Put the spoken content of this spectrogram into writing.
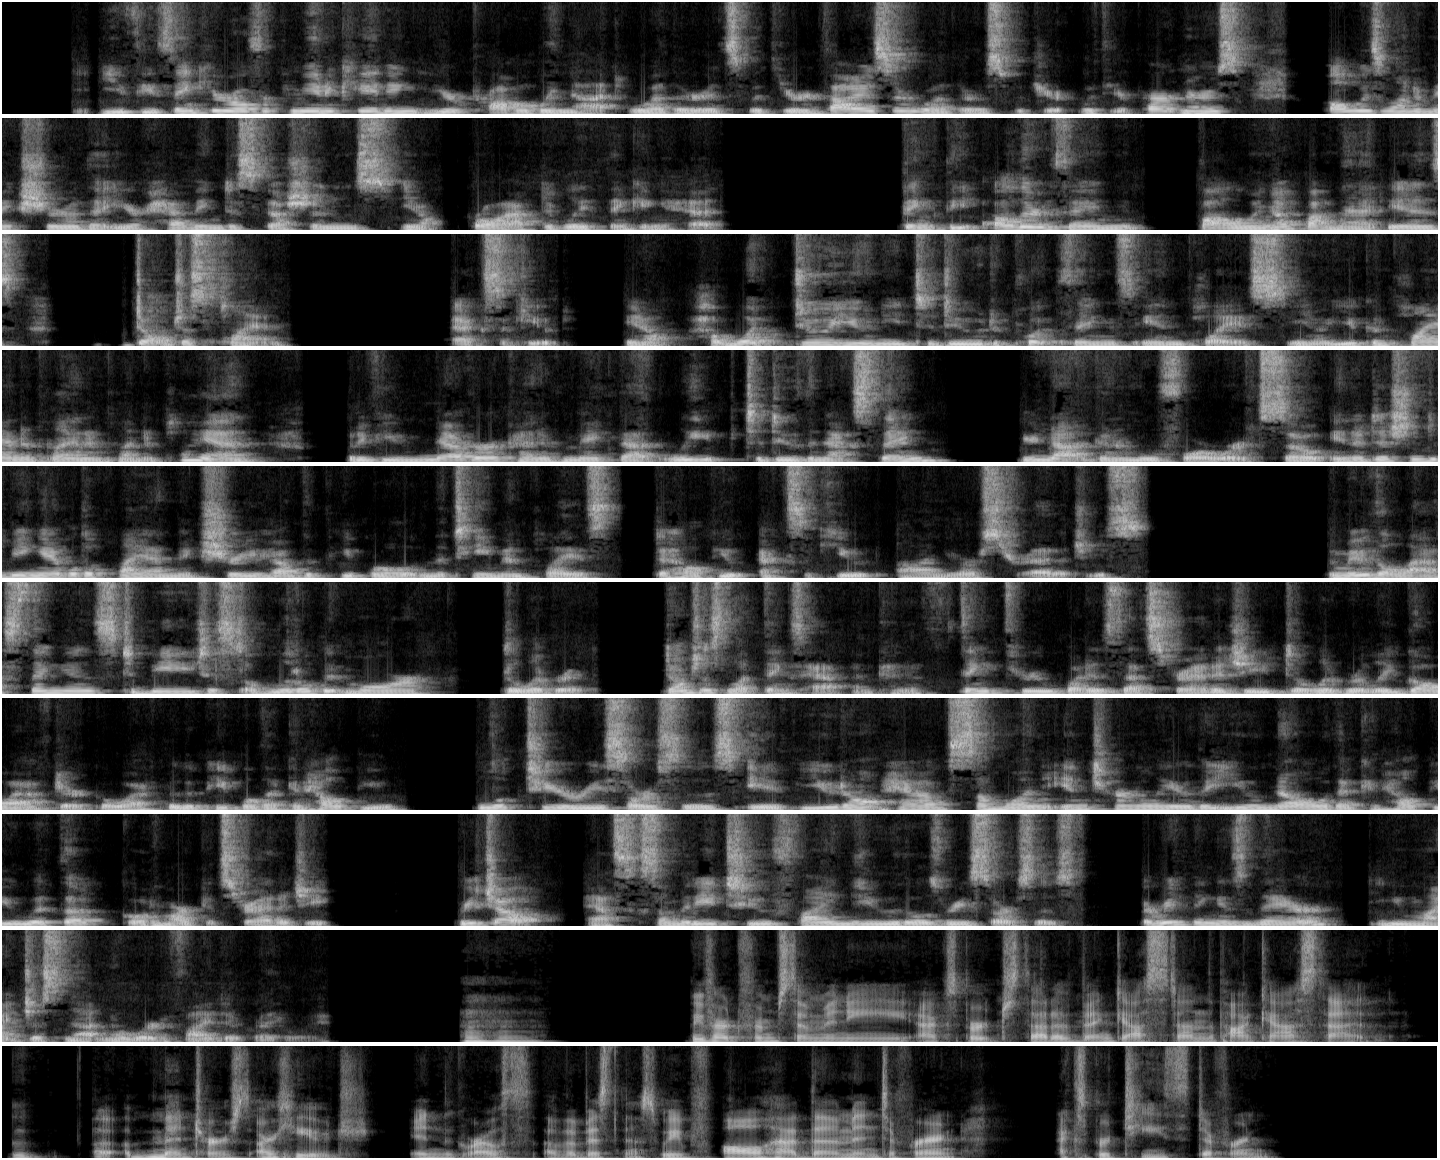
if you think you're over communicating, you're probably not. Whether it's with your advisor, whether it's with your with your partners, always want to make sure that you're having discussions, you know, proactively thinking ahead. I think the other thing following up on that is don't just plan, execute. You know, how, what do you need to do to put things in place? You know, you can plan and plan and plan and plan, but if you never kind of make that leap to do the next thing, you're not going to move forward. So, in addition to being able to plan, make sure you have the people and the team in place to help you execute on your strategies. And maybe the last thing is to be just a little bit more deliberate. Don't just let things happen. Kind of think through what is that strategy, deliberately go after. Go after the people that can help you. Look to your resources. If you don't have someone internally or that you know that can help you with a go to market strategy, reach out, ask somebody to find you those resources everything is there. You might just not know where to find it right away. Mm-hmm. We've heard from so many experts that have been guests on the podcast that uh, mentors are huge in the growth of a business. We've all had them in different expertise, different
